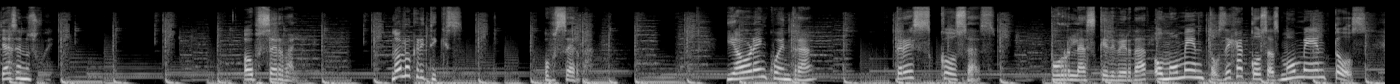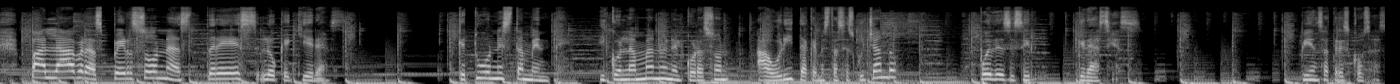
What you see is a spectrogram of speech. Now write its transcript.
Ya se nos fue. Obsérvalo. No lo critiques. Observa. Y ahora encuentra tres cosas por las que de verdad, o momentos, deja cosas, momentos, palabras, personas, tres, lo que quieras. Que tú honestamente y con la mano en el corazón, ahorita que me estás escuchando, puedes decir gracias. Piensa tres cosas.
